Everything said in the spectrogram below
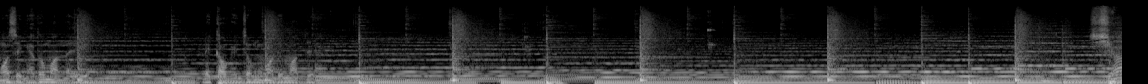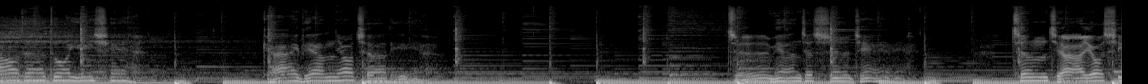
我成日都问你，你究竟中意我啲乜啫？笑得多一些，改变要彻底。直面这世界真假游戏。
